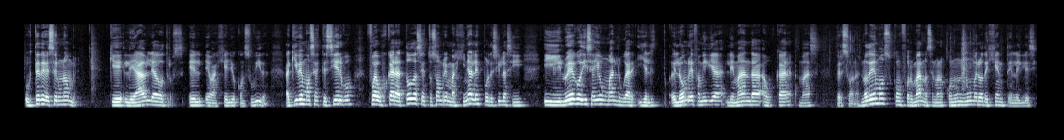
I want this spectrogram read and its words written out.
Usted debe ser un hombre que le hable a otros el Evangelio con su vida. Aquí vemos a este siervo, fue a buscar a todos estos hombres marginales, por decirlo así, y luego dice, hay un mal lugar, y el, el hombre de familia le manda a buscar más personas. No debemos conformarnos, hermanos, con un número de gente en la iglesia.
